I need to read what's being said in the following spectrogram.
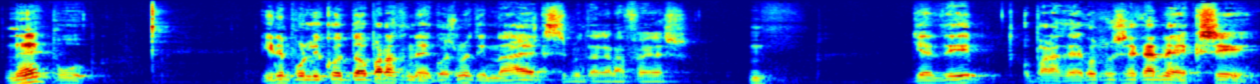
Ναι. που είναι πολύ κοντά ο Παναθηναϊκός με την ΑΕΚ στις μεταγραφές. Γιατί ο Παναθηναϊκός μας έκανε 6.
